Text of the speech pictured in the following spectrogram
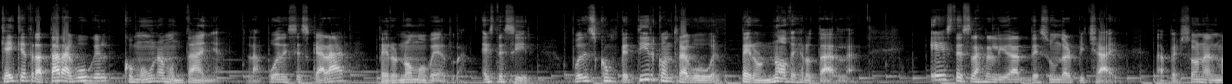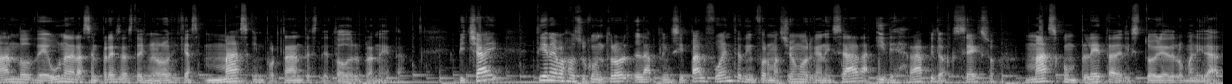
que hay que tratar a Google como una montaña. La puedes escalar, pero no moverla. Es decir, puedes competir contra Google, pero no derrotarla. Esta es la realidad de Sundar Pichai, la persona al mando de una de las empresas tecnológicas más importantes de todo el planeta. Pichai tiene bajo su control la principal fuente de información organizada y de rápido acceso más completa de la historia de la humanidad.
